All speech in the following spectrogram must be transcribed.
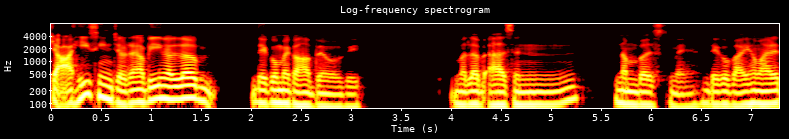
क्या ही सीन चल रहे हैं, अभी मतलब देखो मैं कहाँ पे हूँ अभी। मतलब एज इन नंबर्स में। देखो भाई, हमारे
